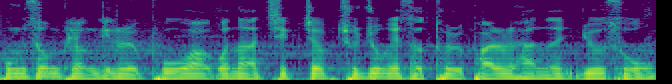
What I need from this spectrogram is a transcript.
공성 병기를 보호하거나 직접 조종해서 돌파를 하는 요소,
